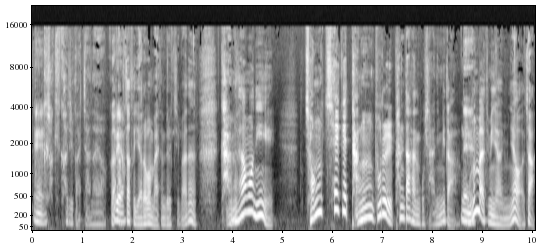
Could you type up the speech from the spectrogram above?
네. 그렇게까지 가지 않아요. 그 앞서서 여러 번 말씀드렸지만은 감사원이 정책의 당부를 판단하는 곳이 아닙니다. 네. 무슨 말씀이냐면요. 자,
